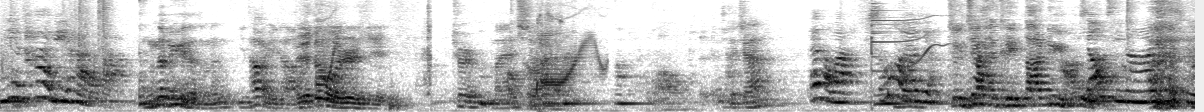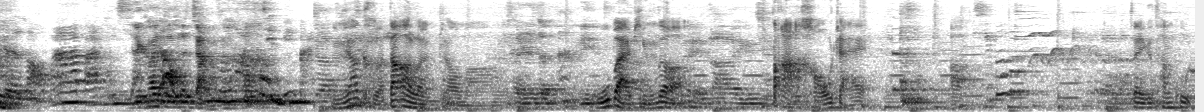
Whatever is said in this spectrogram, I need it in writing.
你也太厉害了吧！红的绿的怎么一套一套？别动我日记。就是蛮喜欢哇在家。太好了，什么好消息？这个家还可以搭绿布好布。消息呢，就是老妈把你想一看要的就是讲的进给买。你们家可大了，你知道吗？五百平的大豪宅啊，在一个仓库里。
